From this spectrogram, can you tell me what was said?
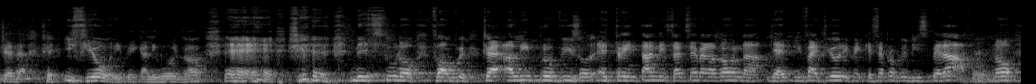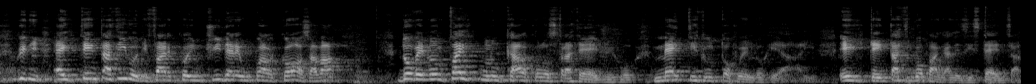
cioè i fiori perché a Livorno no? eh, cioè, nessuno fa un, cioè all'improvviso è 30 anni sta insieme alla donna, gli, gli fai i fiori perché sei proprio disperato, no? quindi è il tentativo tentativo di far coincidere un qualcosa, va? dove non fai un calcolo strategico, metti tutto quello che hai e il tentativo paga l'esistenza.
